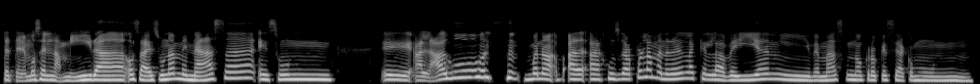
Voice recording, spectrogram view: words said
te tenemos en la mira. O sea, es una amenaza, es un eh, halago. bueno, a, juzgar por la manera en la que la veían y demás, no creo que sea como un,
